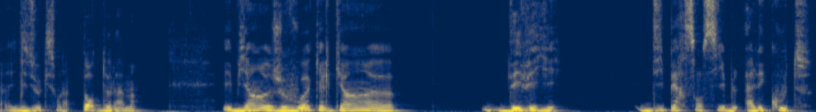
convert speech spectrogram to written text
euh, les yeux qui sont la porte de l'âme, eh bien, je vois quelqu'un euh, d'éveillé, d'hypersensible, à l'écoute.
